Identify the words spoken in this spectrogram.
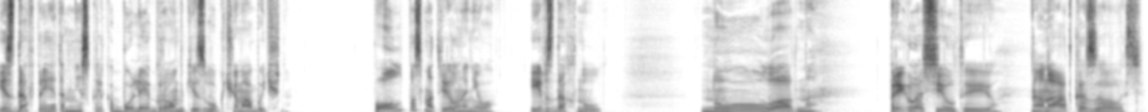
издав при этом несколько более громкий звук, чем обычно. Пол посмотрел на него и вздохнул. «Ну, ладно. Пригласил ты ее. Она отказалась.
